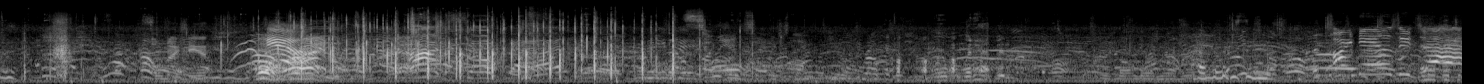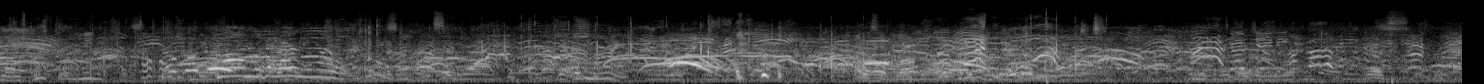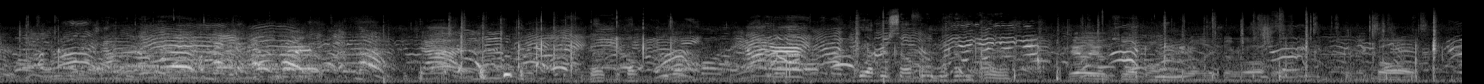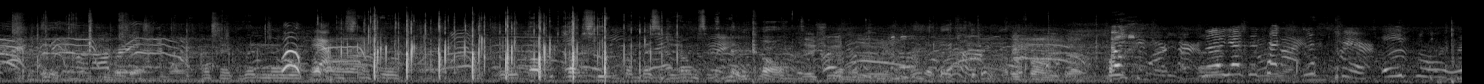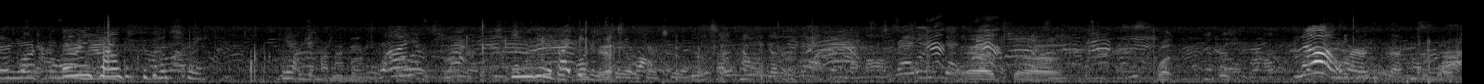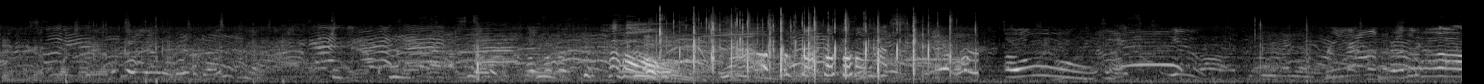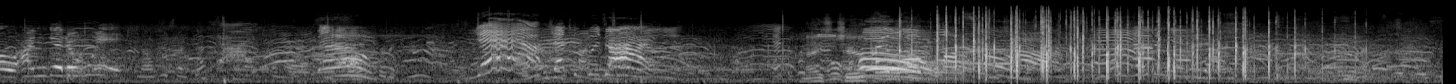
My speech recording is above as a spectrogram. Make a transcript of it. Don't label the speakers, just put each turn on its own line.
thinking
What happened?
Our nails are done.
They have their cell phone with them?
Yeah, they have a cell phone, they shut it off. They call.
Okay, because I didn't know what on Central. Or call, we call Steve a message at home says no call.
They should, they probably don't.
No, you have to touch this chair. Somebody tell him to push me. Yeah.
What,
No.
football team, they got what,
Oh,
Nice. Cheer.
Oh,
